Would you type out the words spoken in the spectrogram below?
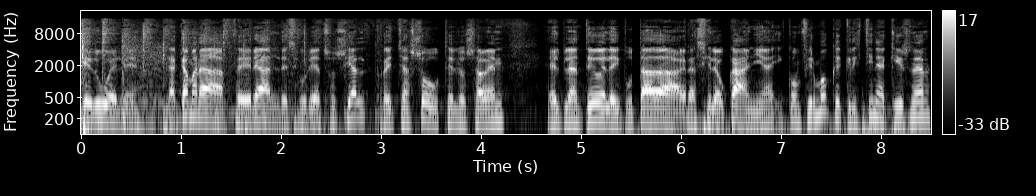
que duele. La Cámara Federal de Seguridad Social rechazó, ustedes lo saben, el planteo de la diputada Graciela Ocaña y confirmó que Cristina Kirchner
